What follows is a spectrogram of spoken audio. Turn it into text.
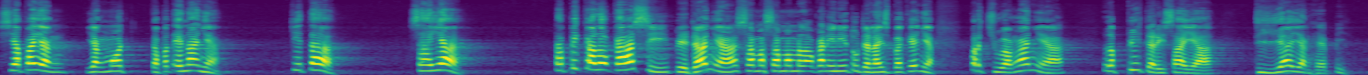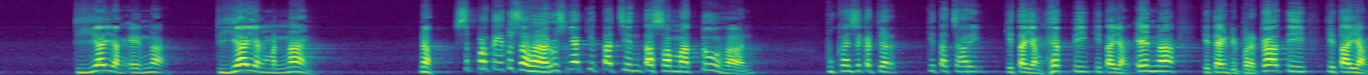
siapa yang yang mau dapat enaknya? Kita. Saya. Tapi kalau kasih, bedanya sama-sama melakukan ini itu dan lain sebagainya. Perjuangannya lebih dari saya, dia yang happy. Dia yang enak, dia yang menang. Nah, seperti itu seharusnya kita cinta sama Tuhan, bukan sekedar kita cari kita yang happy, kita yang enak, kita yang diberkati, kita yang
